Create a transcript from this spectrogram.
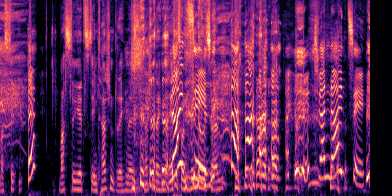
Machst du, machst du jetzt den Taschenrechner, Taschenrechner von Windows an? ich war 19.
